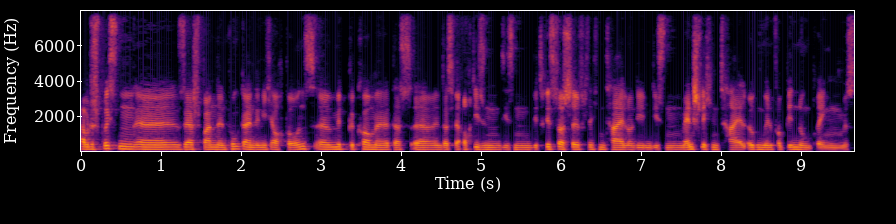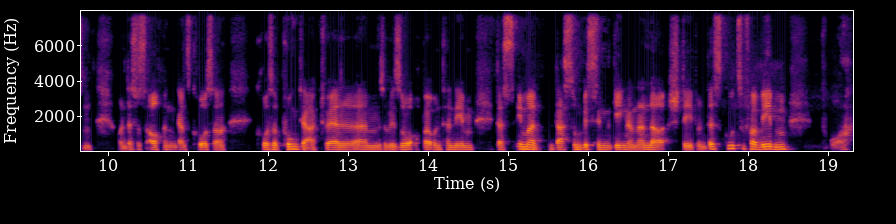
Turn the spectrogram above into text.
aber du sprichst einen äh, sehr spannenden Punkt ein, den ich auch bei uns äh, mitbekomme, dass, äh, dass wir auch diesen, diesen betriebswirtschaftlichen Teil und eben diesen menschlichen Teil irgendwo in Verbindung bringen müssen. Und das ist auch ein ganz großer, großer Punkt, der aktuell ähm, sowieso auch bei Unternehmen, dass immer das so ein bisschen gegeneinander steht. Und das gut zu verweben, boah,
